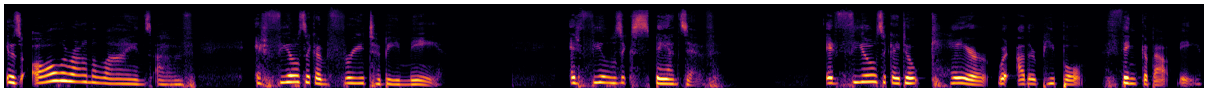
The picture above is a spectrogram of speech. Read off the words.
It was all around the lines of it feels like I'm free to be me. It feels expansive. It feels like I don't care what other people think about me.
